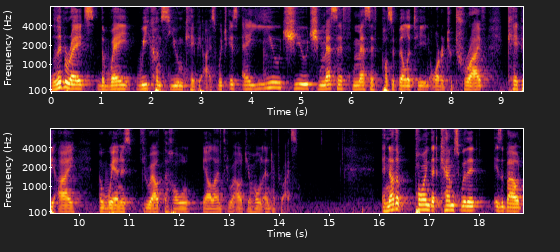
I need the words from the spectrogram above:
liberates the way we consume KPIs, which is a huge, huge, massive, massive possibility in order to drive KPI awareness throughout the whole airline, throughout your whole enterprise. Another point that comes with it is about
